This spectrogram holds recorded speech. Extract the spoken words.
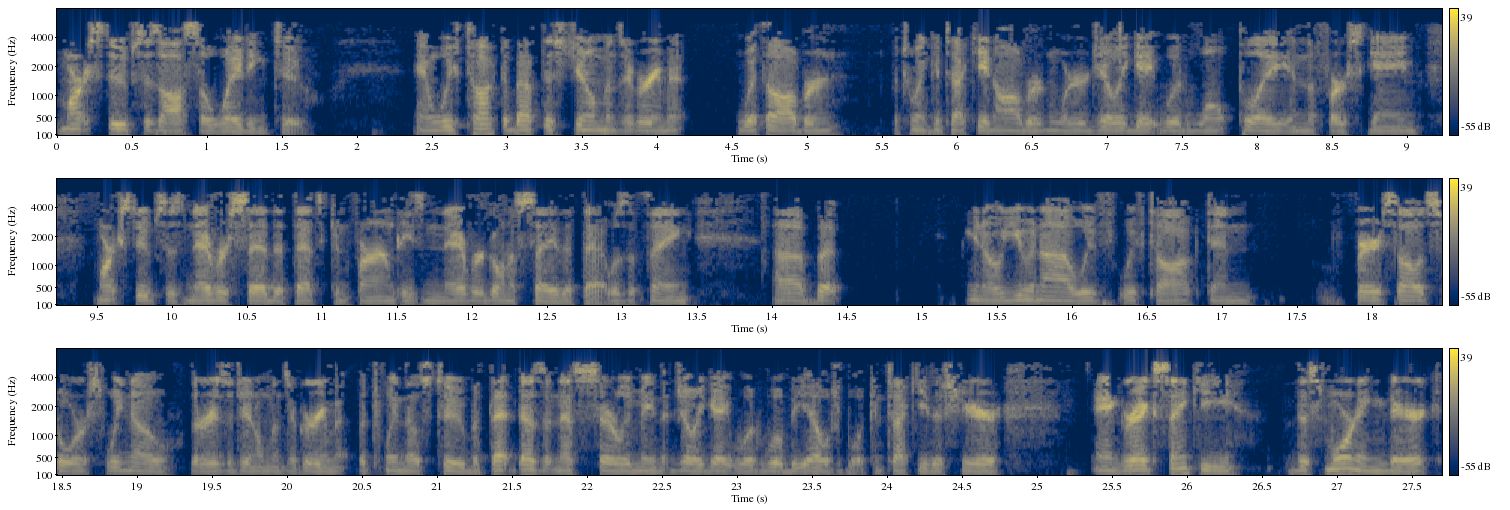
Mark Stoops is also waiting too, and we've talked about this gentleman's agreement with Auburn between Kentucky and Auburn, where Joey Gatewood won't play in the first game. Mark Stoops has never said that that's confirmed. He's never going to say that that was a thing. Uh, but you know, you and I we've we've talked and very solid source. We know there is a gentleman's agreement between those two, but that doesn't necessarily mean that Joey Gatewood will be eligible at Kentucky this year. And Greg Sankey this morning, Derek,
